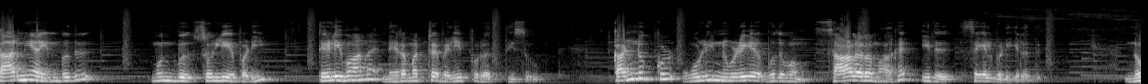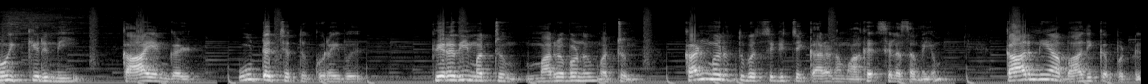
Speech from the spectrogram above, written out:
கார்னியா என்பது முன்பு சொல்லியபடி தெளிவான நிறமற்ற வெளிப்புற திசு. கண்ணுக்குள் ஒளி நுழைய உதவும் சாளரமாக இது செயல்படுகிறது. நோய்க்கிருமி காயங்கள் ஊட்டச்சத்து குறைவு பிறவி மற்றும் மரபணு மற்றும் கண் மருத்துவ சிகிச்சை காரணமாக சில சமயம் கார்னியா பாதிக்கப்பட்டு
